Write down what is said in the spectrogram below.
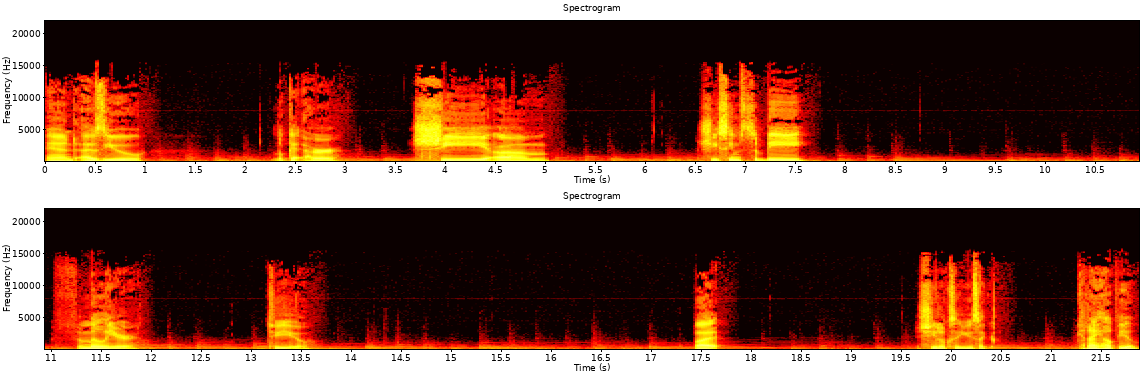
And as you look at her, she um she seems to be familiar to you. But she looks at you he's like, "Can I help you?"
